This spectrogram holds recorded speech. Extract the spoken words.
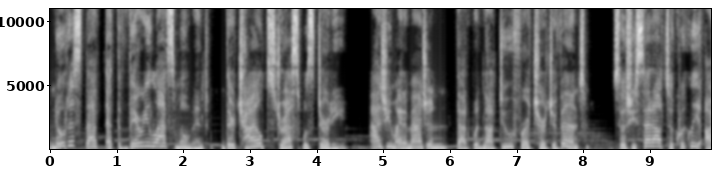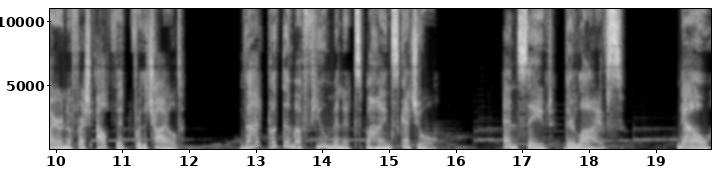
noticed that at the very last moment, their child's dress was dirty. As you might imagine, that would not do for a church event, so she set out to quickly iron a fresh outfit for the child. That put them a few minutes behind schedule and saved their lives. Now,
